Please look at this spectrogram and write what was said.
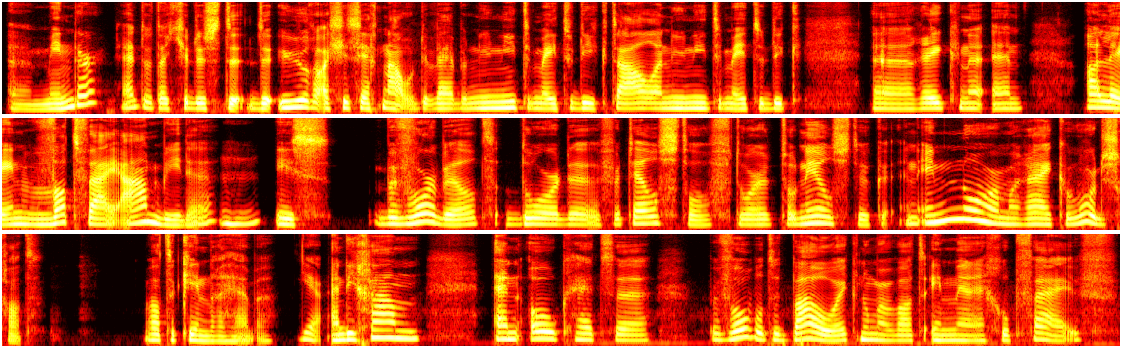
eh, minder. Hè? Dat je dus de, de uren, als je zegt, nou, de- we hebben nu niet de methodiek taal en nu niet de methodiek eh, rekenen. En alleen wat wij aanbieden Mhm. is bijvoorbeeld door de vertelstof, door toneelstukken, een enorme rijke woordenschat. Wat de kinderen hebben. Ja. En die gaan, en ook het, eh, bijvoorbeeld het bouwen, ik noem maar wat in groep 5,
